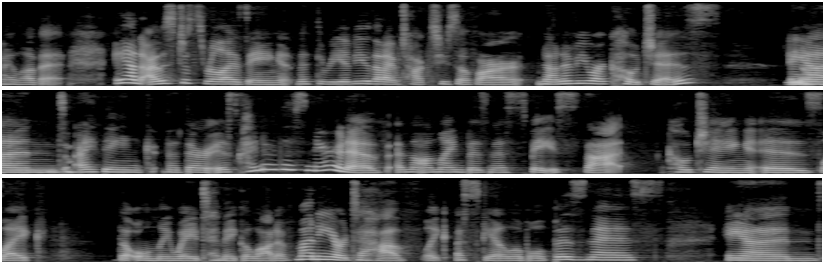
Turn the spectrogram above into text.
I love it. And I was just realizing the three of you that I've talked to so far, none of you are coaches. And I think that there is kind of this narrative in the online business space that coaching is like the only way to make a lot of money or to have like a scalable business and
